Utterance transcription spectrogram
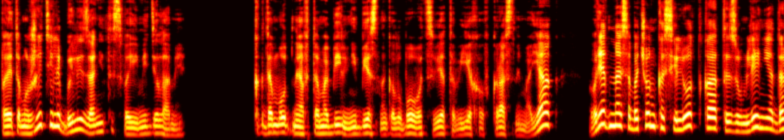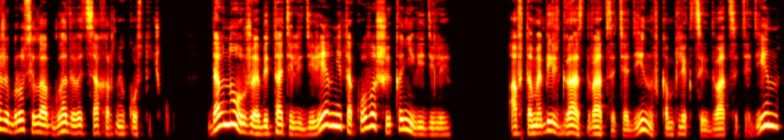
поэтому жители были заняты своими делами. Когда модный автомобиль небесно-голубого цвета въехал Вредная собачонка селедка от изумления даже бросила обгладывать сахарную косточку. Давно уже обитатели деревни такого шика не видели. Автомобиль ГАЗ-21 в комплекции 21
